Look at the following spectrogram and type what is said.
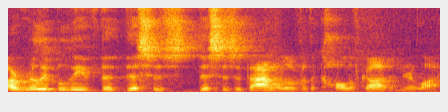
I really believe that this is, this is a battle over the call of God in your life.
